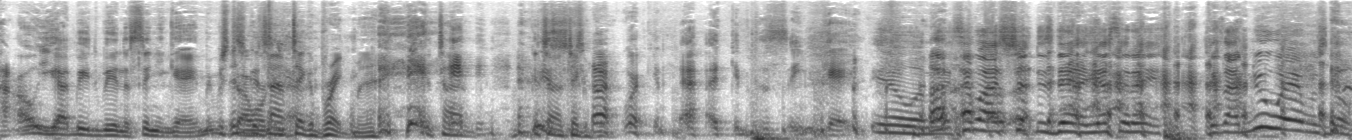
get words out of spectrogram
How old oh, you got to be to be in the senior game? Maybe This is a start good time working to take a break, man. Good time, good time to take a break. Start working out, get the senior game. You know what, man? See why I shut this down yesterday? Because I knew where it was going.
